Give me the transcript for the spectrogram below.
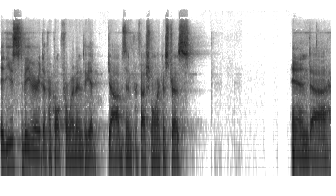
it used to be very difficult for women to get jobs in professional orchestras and uh,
